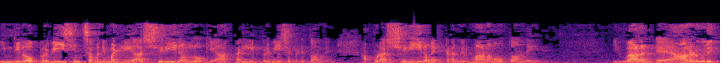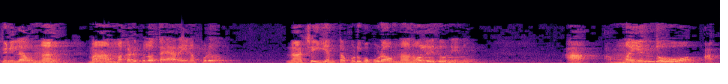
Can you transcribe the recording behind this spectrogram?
ఇందులో ప్రవేశించమని మళ్ళీ ఆ శరీరంలోకి ఆ తల్లి ప్రవేశపెడుతోంది. అప్పుడు ఆ శరీరం ఎక్కడ నిర్మాణం అవుతోంది ఇవ్వాలంటే ఆరడుగులు ఎత్తుని ఇలా ఉన్నాను. మా అమ్మ కడుపులో తయారైనప్పుడు నా చెయ్యంత పొడుగు కూడా ఉన్నానో లేదో నేను ఆ అమ్మయందు ఆ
